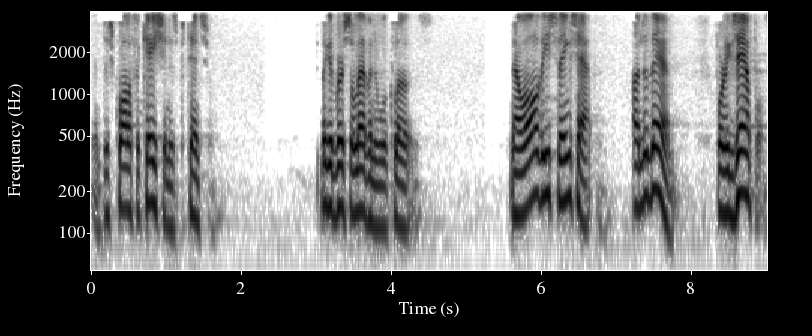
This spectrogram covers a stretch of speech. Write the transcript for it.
and disqualification is potential. Look at verse 11 and we'll close. Now all these things happen unto them for examples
